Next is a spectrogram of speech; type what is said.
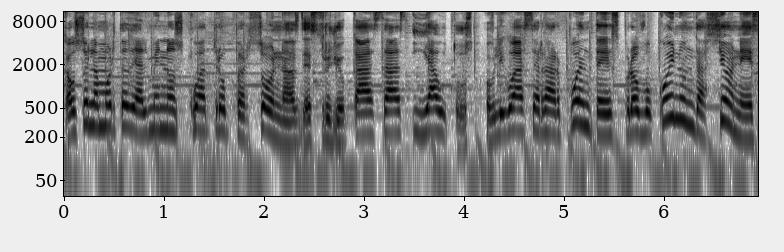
Causó la muerte de al menos cuatro personas, destruyó casas y autos, obligó a cerrar puentes, provocó inundaciones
